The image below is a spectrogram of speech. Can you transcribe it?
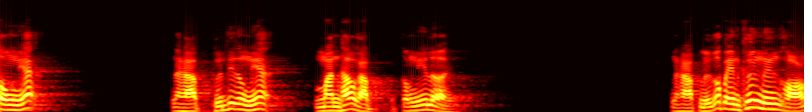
ตรงนี้นะครับ พื้นที่ตรงนี้มันเท่ากับตรงนี้เลยนะครับหรือก็เป็นครึ่งหนึ่งของ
